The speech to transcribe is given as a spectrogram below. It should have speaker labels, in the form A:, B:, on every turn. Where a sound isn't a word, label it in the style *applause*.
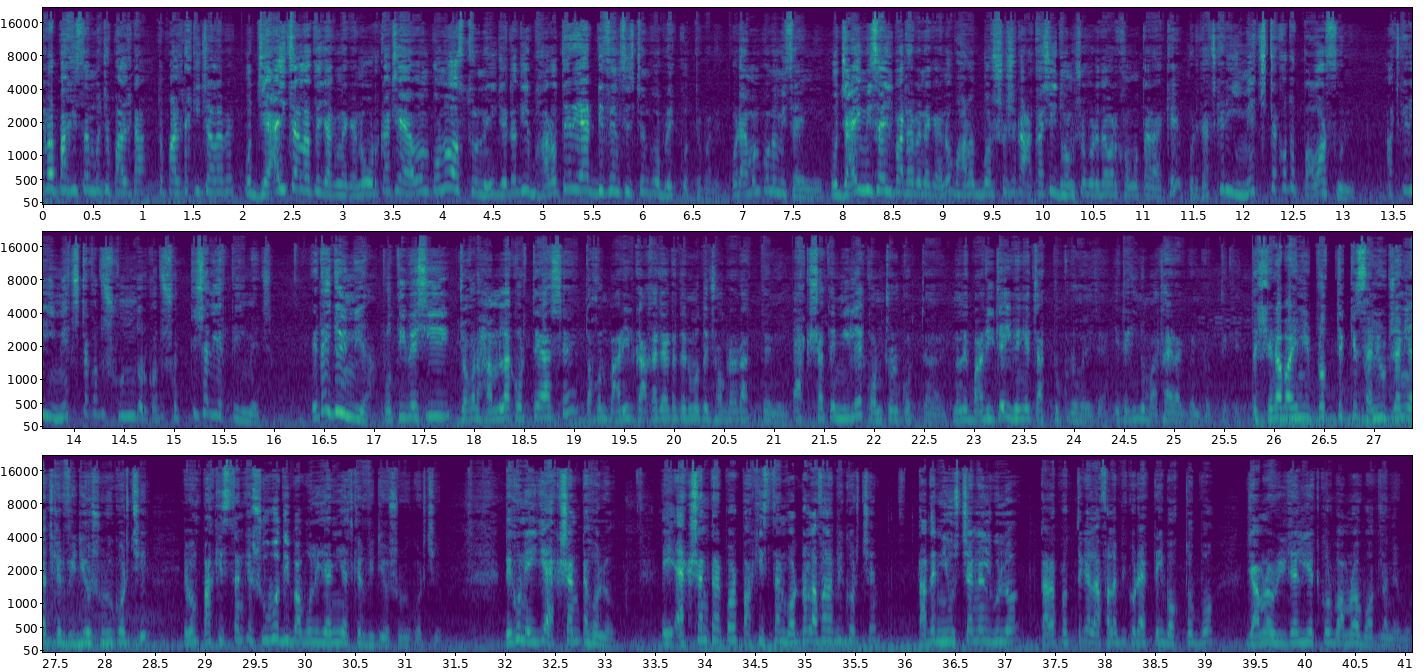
A: এবার পাকিস্তান বলছে পাল্টা। তো পাল্টা কি চালাবে? ও যাই চালাতে যাক না কেন, ওর কাছে এমন কোনো অস্ত্র নেই যেটা দিয়ে ভারতের এয়ার ডিফেন্স সিস্টেমকে ব্রেক করতে পারে। ওর এমন কোনো মিসাইল নেই। ও যাই মিসাইল পাঠাবে না কেন, ভারতবর্ষ সেটা আকাশেই ধ্বংস করে দেওয়ার ক্ষমতা রাখে। ওর আজকের ইমেজটা কত পাওয়ারফুল আজকের এই ইমেজটা কত সুন্দর, কত শক্তিশালী একটা ইমেজ এটাই তো ইন্ডিয়া প্রতিবেশী যখন হামলা করতে আসে, তখন বাড়ির কাকা জ্যাঠাদের মধ্যে ঝগড়া রাখতে নেই। একসাথে মিলে কন্ট্রোল করতে হয়, নাহলে বাড়িটাই ভেঙে চার টুকরো হয়ে যায়। এটা কিন্তু মাথায় রাখবেন প্রত্যেকে। সেনাবাহিনীর প্রত্যেককে স্যালিউট জানিয়ে আজকের ভিডিও শুরু করছি। এবং পাকিস্তানকে শুভ দীপাবলি জানিয়ে আজকের ভিডিও শুরু করছি। দেখুন, এই যে অ্যাকশনটা হলো, এই অ্যাকশনটার পর পাকিস্তান বড্ড লাফালাফি করছে। তাদের নিউজ চ্যানেলগুলো তারা প্রত্যেকে লাফালাফি করে একটাই বক্তব্য যে, আমরা রিটালিয়েট করব, আমরাও বদলা নেব।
